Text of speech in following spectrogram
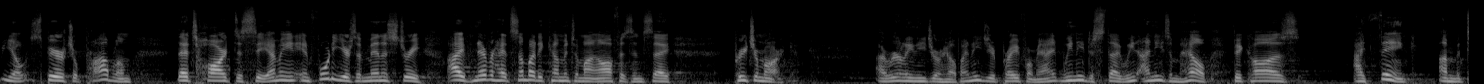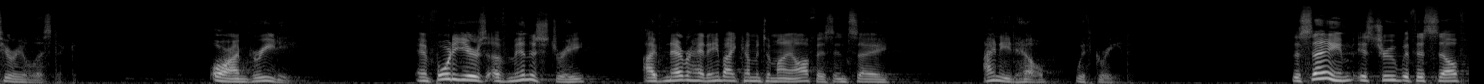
you know, spiritual problem that's hard to see. I mean, in 40 years of ministry, I've never had somebody come into my office and say, Preacher Mark, I really need your help. I need you to pray for me. I, we need to study. We, I need some help because I think I'm materialistic or I'm greedy. In 40 years of ministry, I've never had anybody come into my office and say, I need help with greed. The same is true with this self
